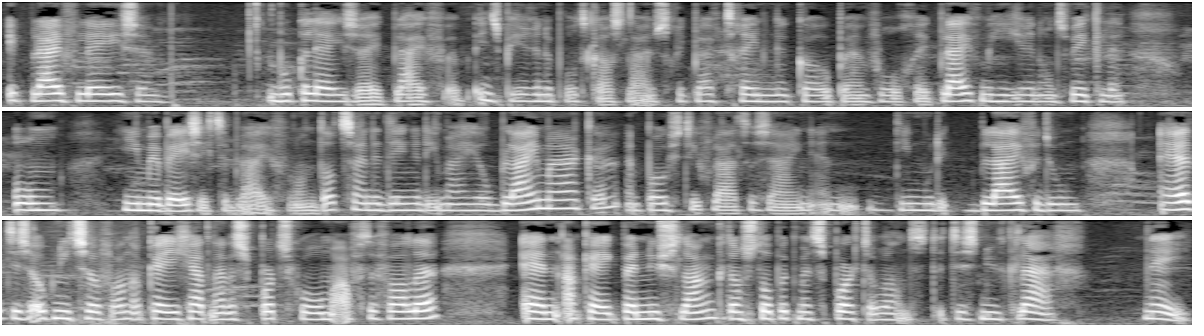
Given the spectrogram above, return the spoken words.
ik blijf lezen, boeken lezen. Ik blijf inspirerende podcast luisteren. Ik blijf trainingen kopen en volgen. Ik blijf me hierin ontwikkelen om hiermee bezig te blijven. Want dat zijn de dingen die mij heel blij maken en positief laten zijn. En die moet ik blijven doen. Het is ook niet zo van: oké, je gaat naar de sportschool om af te vallen. En oké, ik ben nu slank, dan stop ik met sporten, want het is nu klaar. Nee,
